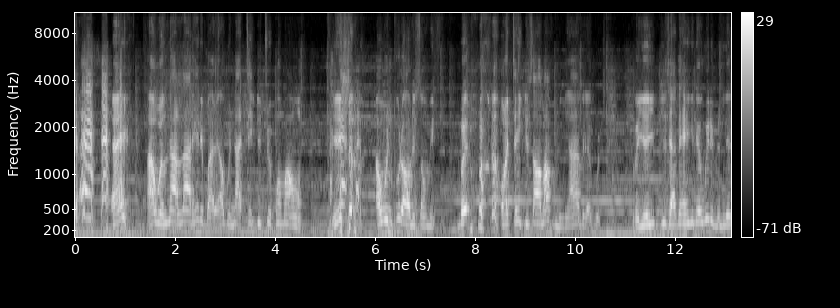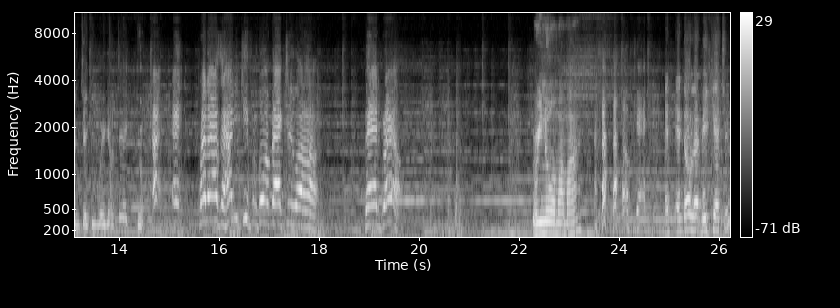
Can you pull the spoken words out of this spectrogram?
I, I will not lie to anybody. I would not take this trip on my own. I wouldn't put all this on me, but or take this all off of me. I have it at work. But yeah, you just have to hang in there with him and let him take you where he gonna take you. Hey, hey, Brother Isaac, how do you keep from going back to uh, bad ground? Renewing my mind. okay. And, and don't let me catch you.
